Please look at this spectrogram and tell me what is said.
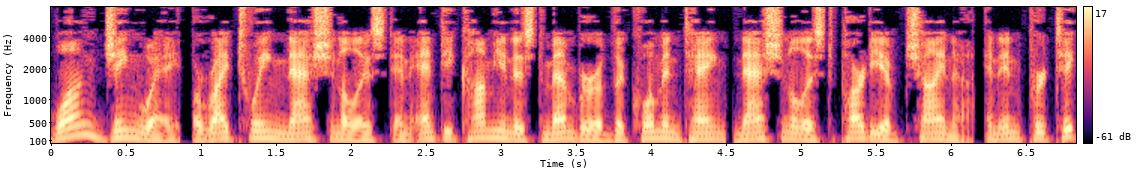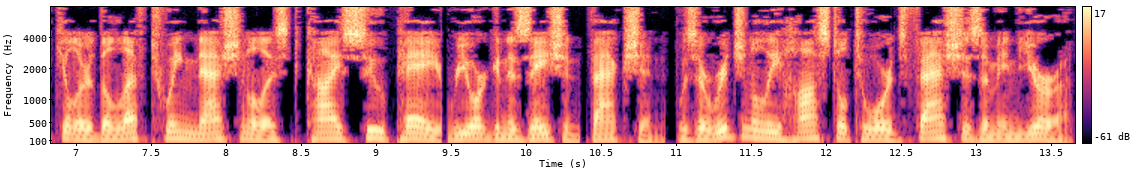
Wang Jingwei, a right-wing nationalist and anti-communist member of the Kuomintang Nationalist Party of China, and in particular the left-wing nationalist Gaizupai reorganization faction, was originally hostile towards fascism in Europe,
